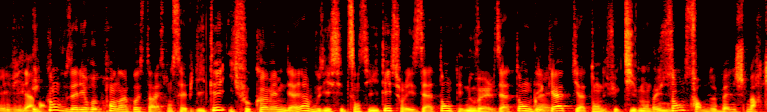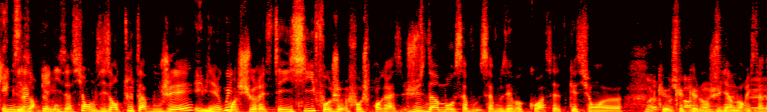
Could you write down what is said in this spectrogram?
Évidemment. Et quand vous allez reprendre un poste à responsabilité, il faut quand même derrière vous ayez cette sensibilité sur les attentes, les nouvelles attentes des cadres qui attendent effectivement du une sens. forme de benchmarking des organisations en disant tout a bougé. Eh bien, oui. Moi, je suis resté ici. Il faut, faut, que je progresse. Juste d'un mot, ça vous, ça vous évoque quoi cette question euh, que, que, l'on Julien Morrison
